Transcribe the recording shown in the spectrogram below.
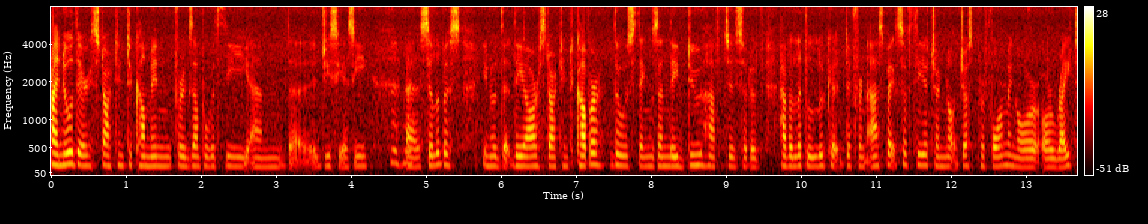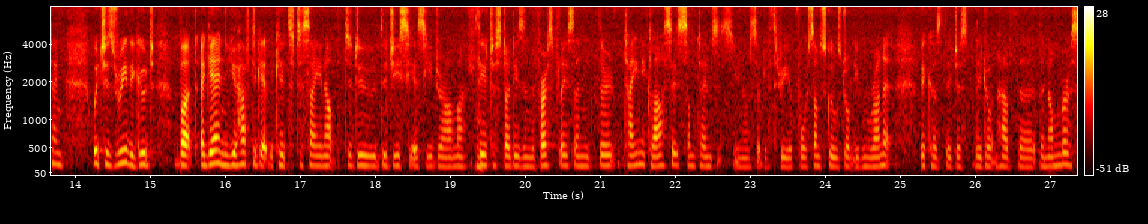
I know they're starting to come in, for example, with the, um, the GCSE Mhm. uh, syllabus, you know, that they are starting to cover those things and they do have to sort of have a little look at different aspects of theatre, not just performing or, or writing, which is really good. But again, you have to get the kids to sign up to do the GCSE drama, theatre studies in the first place, and they're tiny classes. Sometimes it's, you know, sort of three or four. Some schools don't even run it because they just, they don't have the, the numbers.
